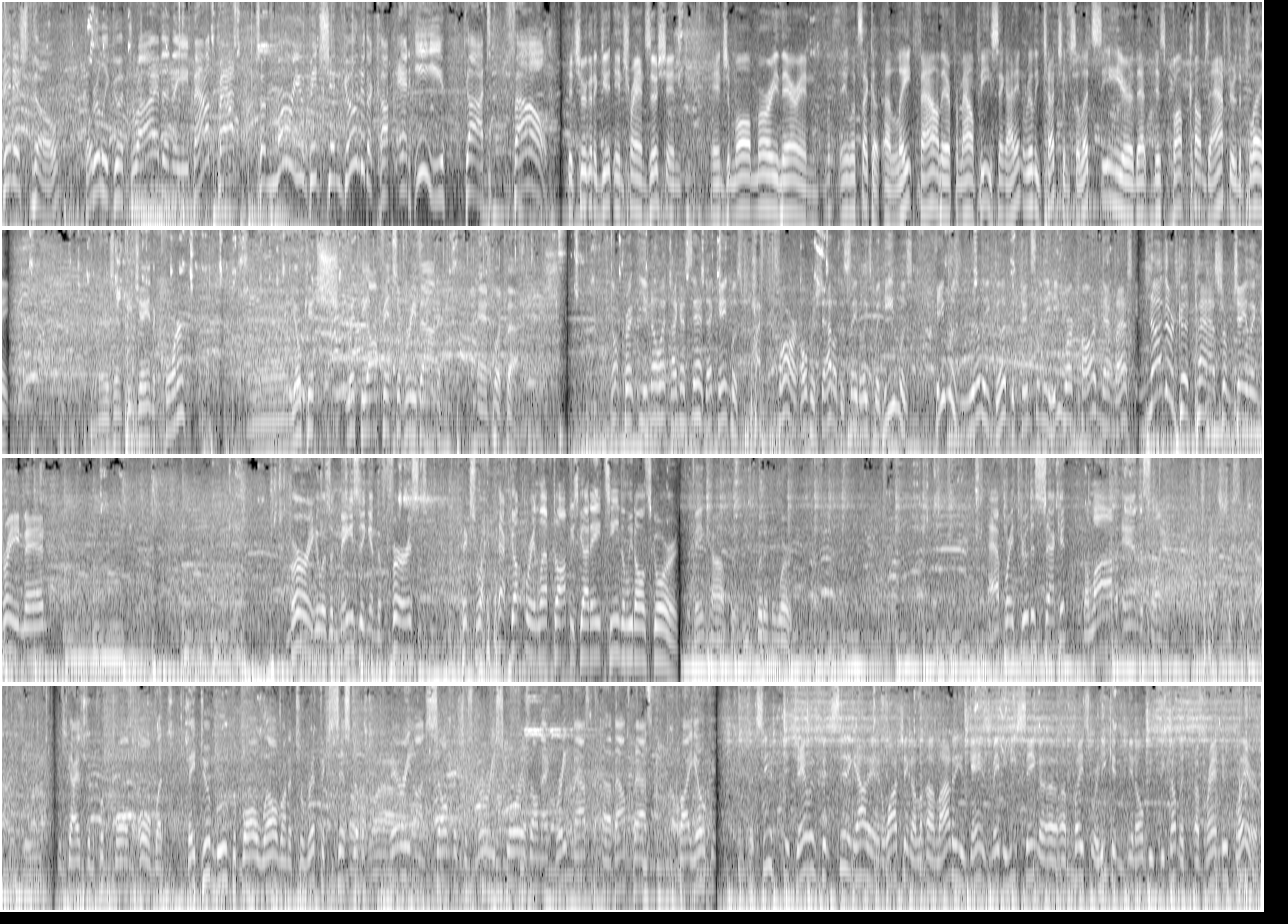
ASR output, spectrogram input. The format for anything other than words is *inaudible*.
finish, though. Really good drive, and the bounce pass to Murray, who beat Sengun to the cup, and he got fouled. That you're going to get in transition, and Jamal Murray there, and it looks like a, a late foul there from Al P, saying I didn't really touch him. So let's see here that this bump comes after the play. And there's MPJ in the corner. And Jokic with the offensive rebound and put back. No, Craig, you know what? Like I said, that game was by far overshadowed to say the least. But he was he was really good defensively. He worked hard in that last game. Another good pass from Jalen Green, man. Murray, who was amazing in the first, picks right back up where he left off. He's got 18 to lead all scorers. Remain confident. He's put in the work. Halfway through the second, the lob and the slam. That's just a These guys are going to put the ball in the hole, but they do move the ball well, run a terrific system. Oh, wow. Very unselfish as Murray scores on that great bounce, uh, bounce pass by Jokic. Let's see if, if Jalen's been sitting out and watching a, a, lot of these games. Maybe he's seeing a, a place where he can, you know, be, become a, a brand new player.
